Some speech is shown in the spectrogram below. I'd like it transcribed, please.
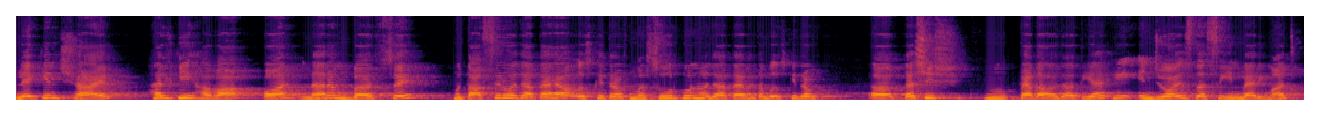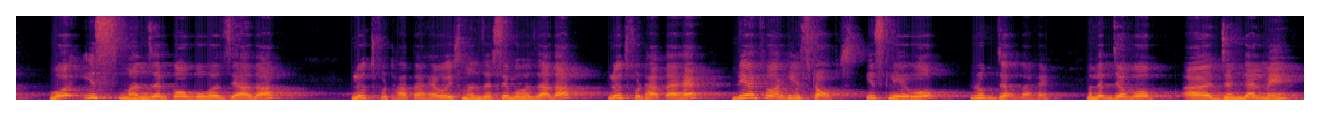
लेकिन शायर हल्की हवा और नरम बर्फ़ से मुतासर हो जाता है, उसकी तरफ़ मसूर कन हो जाता है? मतलब उसकी तरफ़ कशिश पैदा हो जाती है। He enjoys the scene very much वो इस मंज़र को बहुत ज़्यादा लुत्फ़ उठाता है। वो इस मंज़र से बहुत ज़्यादा लुत्फ उठाता है। देयर फॉर ही स्टॉप्स इसलिए वो रुक जाता है। मतलब जब वो जंगल में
